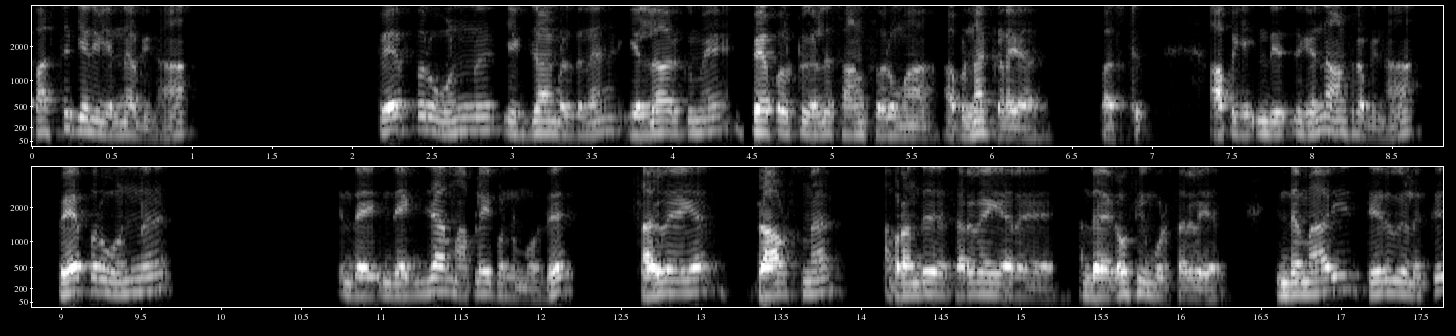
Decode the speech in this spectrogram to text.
ஃபர்ஸ்ட் கேள்வி என்ன அப்படின்னா பேப்பர் ஒன்று எக்ஸாம் எழுதின எல்லாருக்குமே பேப்பர் டூ எழுத சான்ஸ் வருமா? அப்படின்னா கிடையாது ஃபர்ஸ்ட் அப்போ இந்த இதுக்கு என்ன ஆன்சர் அப்படின்னா பேப்பர் ஒன்று இந்த இந்த எக்ஸாம் அப்ளை பண்ணும்போது சர்வேயர் டிராஃப்ட்ஸ்மேன் அப்புறம் வந்து சர்வேயர் அந்த ஹவுசிங் போர்டு சர்வேயர் இந்த மாதிரி தேர்வுகளுக்கு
